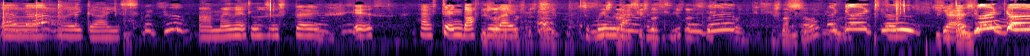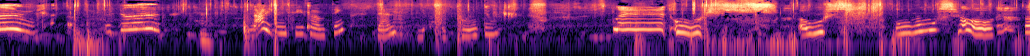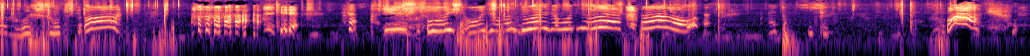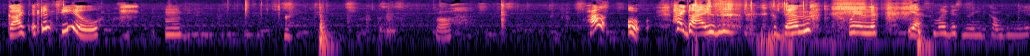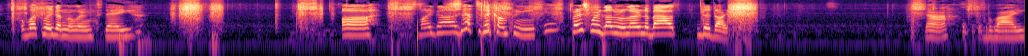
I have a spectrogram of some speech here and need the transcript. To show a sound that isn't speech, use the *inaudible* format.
Uh, hi guys. Um, my little sister is has turned off the light daddy. bring back daddy. Kiss some daddy. sleep. Good. So, Kiss Yes. Now you can see something. Then it's going to split. Oh, oh, oh. Oh! Oh, oh, oh, sh- oh, Ah! Guys, I can see you. Mm. Uh, how? Oh, hi guys. *laughs* then when yes, Marga's doing the company. What we're gonna learn today? Uh, my god, *laughs* that's the company. First, we're gonna learn about the dark. Nah, bye bye.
